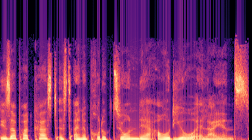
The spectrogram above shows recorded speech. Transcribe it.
Dieser Podcast ist eine Produktion der Audio Alliance.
